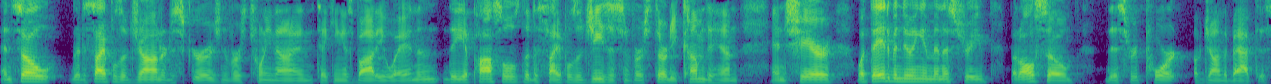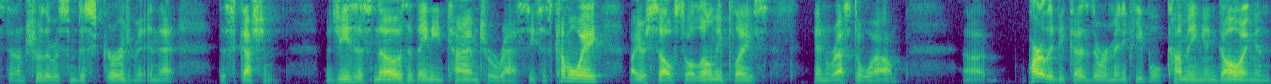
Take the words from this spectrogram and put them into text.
And so the disciples of John are discouraged in verse 29, taking his body away. And then the apostles, the disciples of Jesus in verse 30, come to him and share what they had been doing in ministry, but also this report of John the Baptist. And I'm sure there was some discouragement in that discussion. But Jesus knows that they need time to rest. He says, Come away by yourselves to a lonely place and rest a while. Uh, partly because there were many people coming and going, and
